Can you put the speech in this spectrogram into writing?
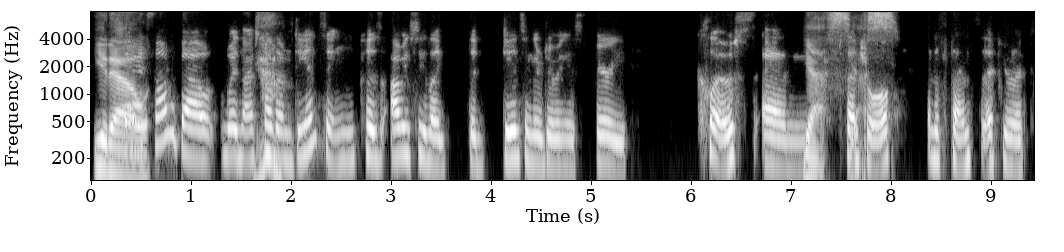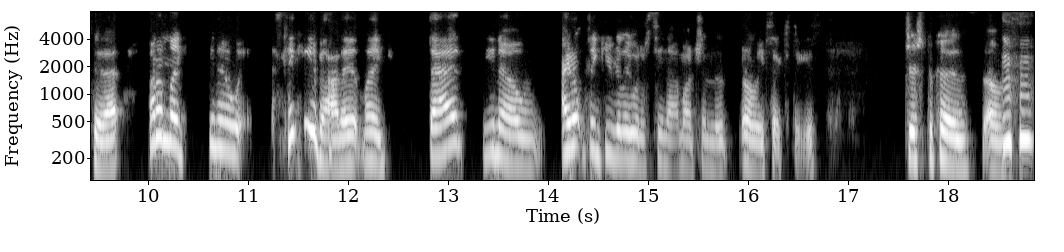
you But I thought about when I saw Yeah. them dancing because obviously, like the dancing they're doing is very close and yes, sensual yes. in a sense, if you want to say that. But I'm like, you know, thinking about it, like that, you know, I don't think you really would have seen that much in the early '60s, just because of Mhm.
